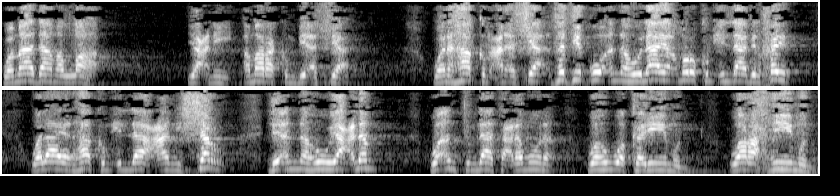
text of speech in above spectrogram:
وما دام الله يعني أمركم بأشياء ونهاكم عن أشياء فثقوا أنه لا يأمركم إلا بالخير ولا ينهاكم إلا عن الشر لأنه يعلم وأنتم لا تعلمون وهو كريم ورحيم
